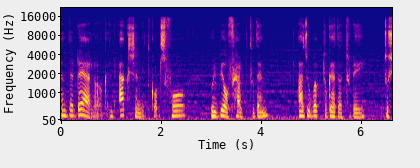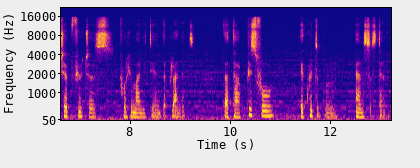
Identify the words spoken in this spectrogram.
and the dialogue and action it calls for will be of help to them as we work together today to shape futures for humanity and the planet that are peaceful, equitable, and sustainable.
